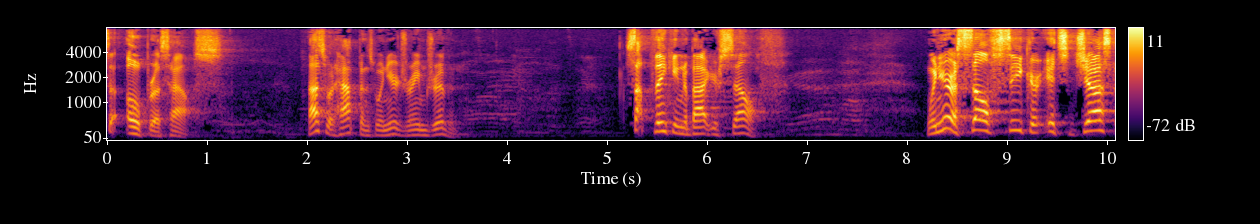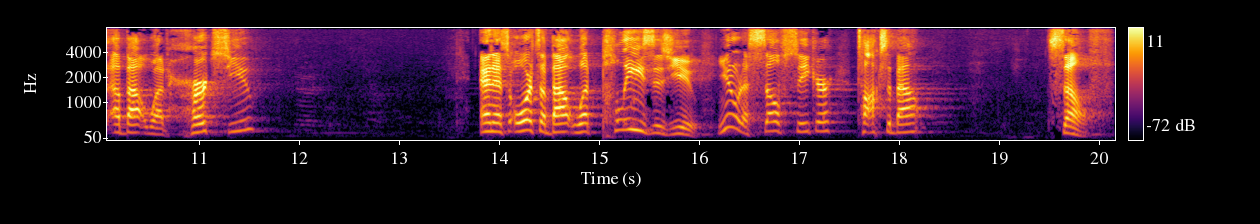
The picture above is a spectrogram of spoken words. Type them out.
to Oprah's house. That's what happens when you're dream driven. Stop thinking about yourself. When you're a self seeker, it's just about what hurts you and it's or it's about what pleases you. You know what a self-seeker talks about? Self.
